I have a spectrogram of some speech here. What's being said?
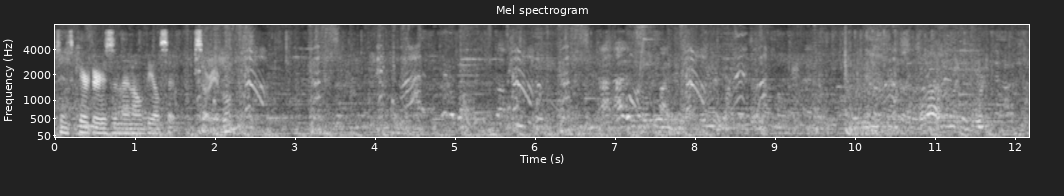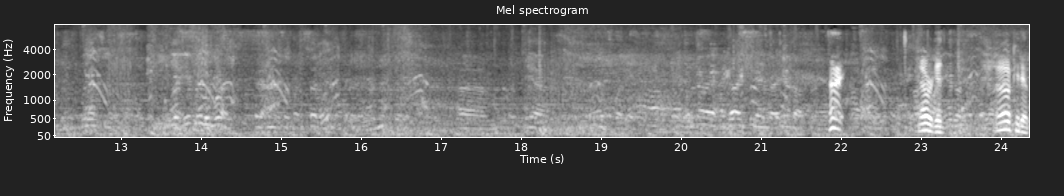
Change characters and then I'll be all set. Sorry everyone. Alright. Now we're good. Okay, doke.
